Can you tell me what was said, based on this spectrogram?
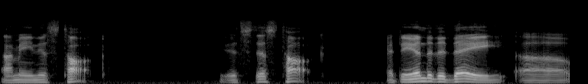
I mean, it's talk. It's just talk. At the end of the day, uh,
